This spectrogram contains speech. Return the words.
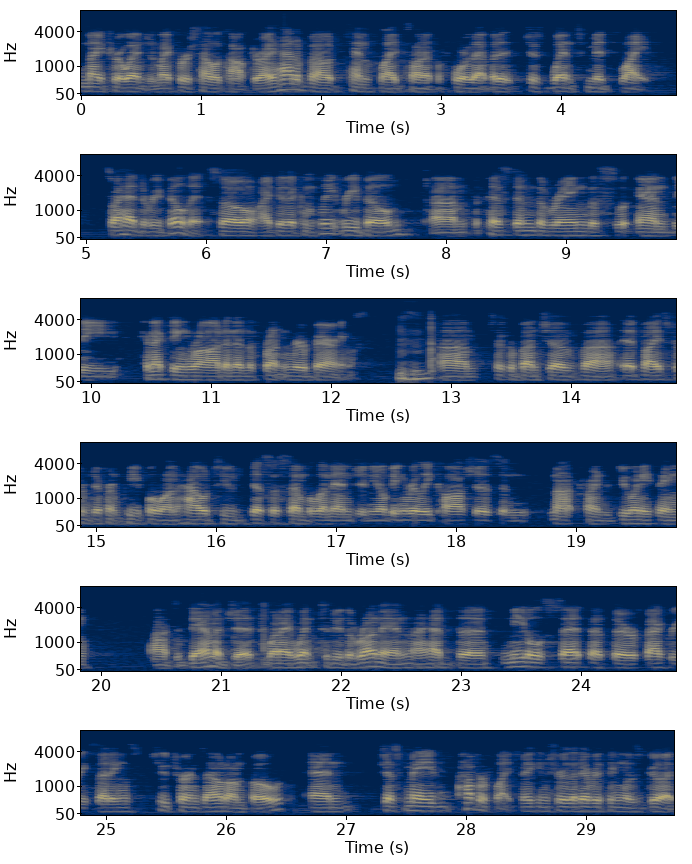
nitro engine, my first helicopter. I had about 10 flights on it before that, but it just went mid-flight. So I had to rebuild it. So I did a complete rebuild, um, the piston, the ring, the sl- and the connecting rod, and then the front and rear bearings. Mm-hmm. Um, took a bunch of uh, advice from different people on how to disassemble an engine, you know, being really cautious and not trying to do anything uh, to damage it. When I went to do the run-in, I had the needles set at their factory settings, two turns out on both, and just made hover flights, making sure that everything was good.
